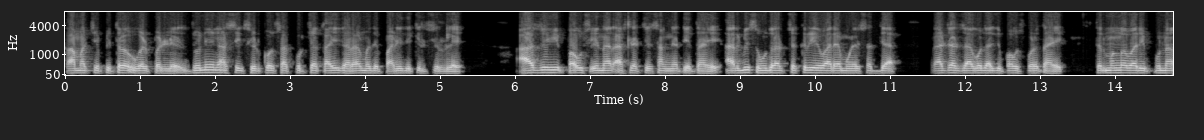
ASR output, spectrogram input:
कामाचे पितळ उघड पडले. जुने नाशिक सिडको सातपूरच्या काही घरांमध्ये पाणी देखील शिरले. आजही पाऊस येणार असल्याचे सांगण्यात येत आहे. अरबी समुद्रात चक्रीय वाऱ्यामुळे सध्या राज्यात जागोजागी पाऊस पडत आहे. तर मंगळवारी पुन्हा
